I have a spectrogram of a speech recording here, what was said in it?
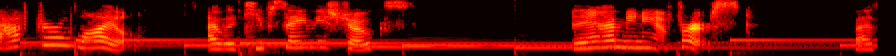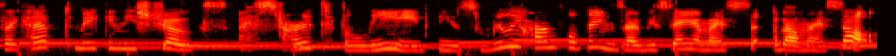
after a while, I would keep saying these jokes. They didn't have meaning at first. But as I kept making these jokes, I started to believe these really harmful things I'd be saying my, about myself.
